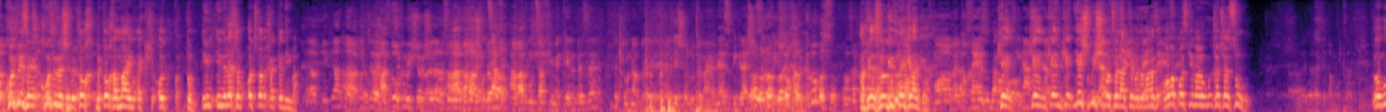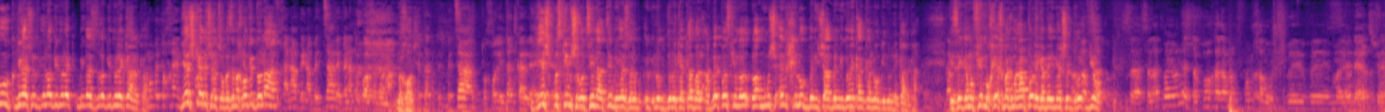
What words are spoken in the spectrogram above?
חוץ מזה, חוץ מזה שבתוך בתוך המים, עוד- טוב, אם נלך עוד שלב אחד קדימה, הרב, מוצפי- מקל בזה, בטונה ו- ומיונז, בגלל שזה לא, לא לא, לא גידולי קרקע. בגלל שזה לא גידולי קרקע. כמו בטוחן. כן, כן, כן, כן, יש מי שרוצה להקל בדבר הזה, רוב הפוסקים האלה אומרים לך שאסור. אמרו, בגלל שזה לא גידולי- בגלל שזה לא גידולי קרקע. יש כאלה שרצו, אבל זו מחלוקת גדולה. יש הבחנה בין הביצה לבין התפוח אדמה. נכון. שאת הביצה פחות יותר קל... אה, יש פוסקים שרוצים להתאים בגלל שזה לא- לא גידולי קרקע, אבל הרבה פוסקים לא לא אמרו שאין חילוק בין אישה בין גידולי קרקע ללא גידולי קרקע. כי זה גם מופיע- מוכיח בגמרא פה לגבי עניין של דרו- דיו. סלט מיונז, תפוח אדם מלפפון חמוץ ו- ומיונז. בסדר,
